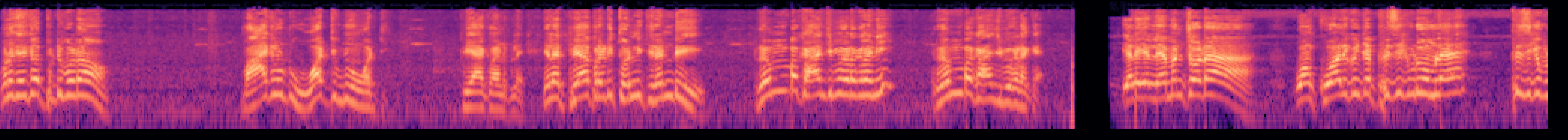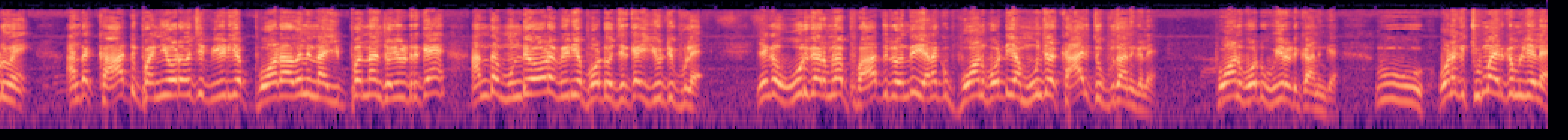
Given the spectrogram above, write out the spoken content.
உனக்கு எதுக்குல பிட்டுப்படும் வாயில் விட்டு ஓட்டி விடுவோம் ஓட்டி. பேக்கலான்னு பிள்ளை. இல்லை பேப்பர் அடி தொண்ணூற்றி ரெண்டு. ரொம்ப காஞ்சி போய் கிடக்கல நீ? ரொம்ப காஞ்சி போய் கிடக்க. இல்லை லெமன் சோடா? உன் கோழி கொஞ்சம் பிசிக்கி விடுவோம்ல? பிசிக்கி விடுவேன். அந்த காட்டு பண்ணியோட வச்சு வீடியோ போடாதுன்னு நான் இப்போ தான் சொல்லிட்டு இருக்கேன். அந்த முண்டையோட வீடியோ போட்டு வச்சிருக்கேன் யூடியூப்பில் எங்கள் ஊர்காரம்லாம் பார்த்துட்டு வந்து எனக்கு ஃபோன் போட்டு என் மூஞ்சில் காரி துப்புதானுங்களே. போன் போட்டு உயிர் எடுக்கானுங்க. உனக்கு சும்மா இருக்க முடியல.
